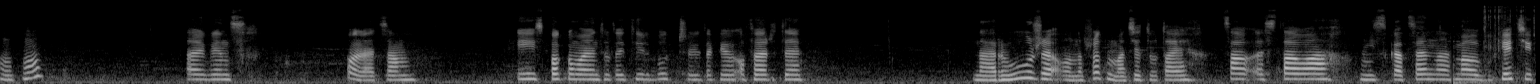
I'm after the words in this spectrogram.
Mhm. Tak więc polecam. I spoko mają tutaj Tilbook, czyli takie oferty na róże. O, na przykład macie tutaj stała, niska cena, mały bukiecik,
